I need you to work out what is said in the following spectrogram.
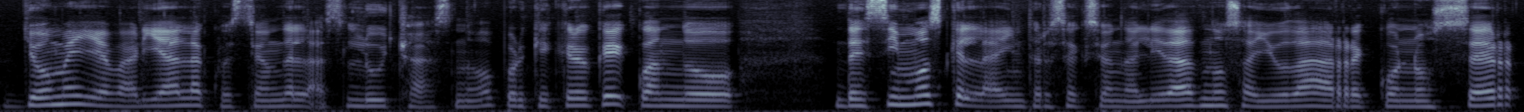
Yo me llevaría a la cuestión de las luchas, ¿no? Porque creo que cuando decimos que la interseccionalidad nos ayuda a reconocer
